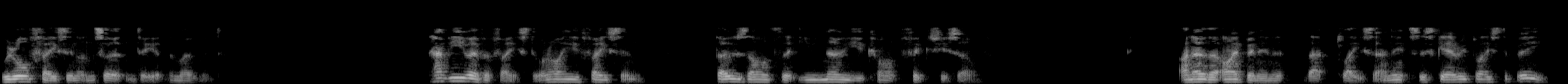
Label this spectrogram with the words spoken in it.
We're all facing uncertainty at the moment. Have you ever faced or are you facing those odds that you know you can't fix yourself? I know that I've been in that place and it's a scary place to be.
